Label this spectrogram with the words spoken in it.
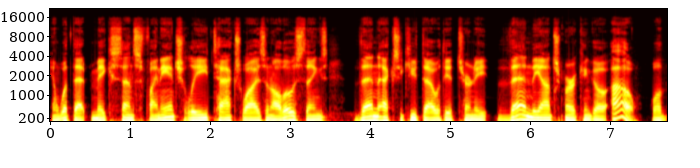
and what that makes sense financially, tax wise, and all those things. Then execute that with the attorney. Then the entrepreneur can go, oh, well,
